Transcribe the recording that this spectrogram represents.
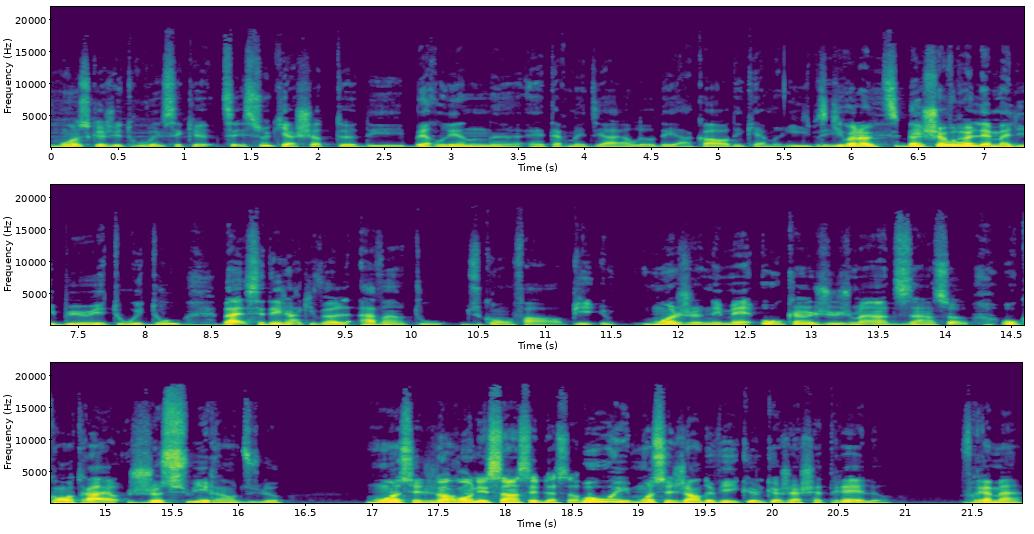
moi, ce que j'ai trouvé, c'est que ceux qui achètent euh, des berlines euh, intermédiaires, là, des Accords, des Camry, Parce des, un petit bateau. des Chevrolet Malibu et tout et tout, ben, c'est des gens qui veulent avant tout du confort. Puis moi, je n'émets aucun jugement en disant ça. Au contraire, je suis rendu là. Moi, c'est le genre Donc, on de... est sensible à ça. Oui, oui, moi, c'est le genre de véhicule que j'achèterais, là. Vraiment.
